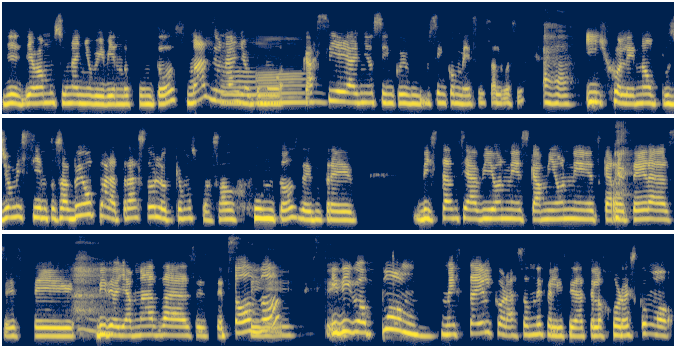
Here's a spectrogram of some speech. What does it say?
llevamos un año viviendo juntos, más de un año, como casi año, cinco, cinco meses, algo así. Ajá. Híjole, no, pues yo me siento, o sea, veo para atrás todo lo que hemos pasado juntos, de entre distancia, aviones, camiones, carreteras, este, videollamadas, este, todo. Y digo, ¡pum! Me estalla el corazón de felicidad, te lo juro. Es como,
